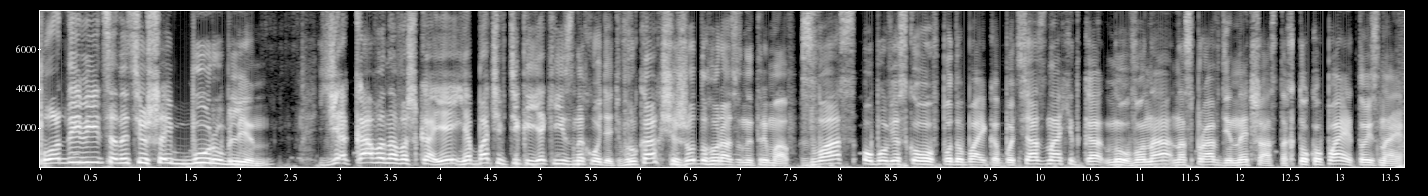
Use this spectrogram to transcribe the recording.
Подивіться на цю шайбуру, блін. Яка вона важка. Я, я бачив тільки, як її знаходять. В руках ще жодного разу не тримав. З вас обов'язково вподобайка, бо ця знахідка, ну, вона насправді не часта. Хто копає, той знає.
